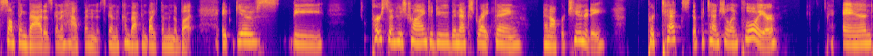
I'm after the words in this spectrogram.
something bad is going to happen and it's going to come back and bite them in the butt. It gives the person who's trying to do the next right thing an opportunity protects the potential employer and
